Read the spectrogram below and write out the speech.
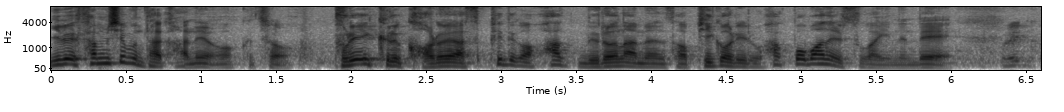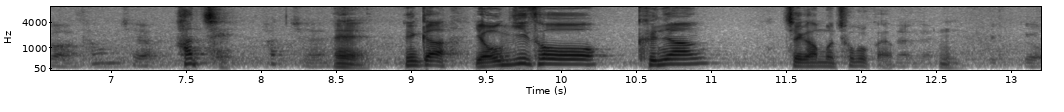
230은 다 가네요. 그쵸? 브레이크를 걸어야 스피드가 확 늘어나면서 비거리를 확 뽑아낼 수가 있는데 브레이크가 상체요? 하체. 하체? 예. 그러니까 여기서 그냥 제가 한번 쳐볼까요? 네네 음. 이거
